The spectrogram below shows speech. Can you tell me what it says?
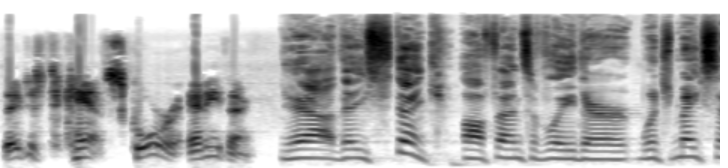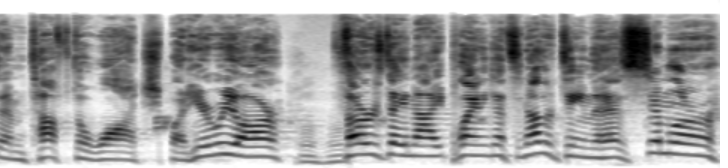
They just can't score anything. Yeah, they stink offensively there, which makes them tough to watch. But here we are, mm-hmm. Thursday night, playing against another team that has similar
